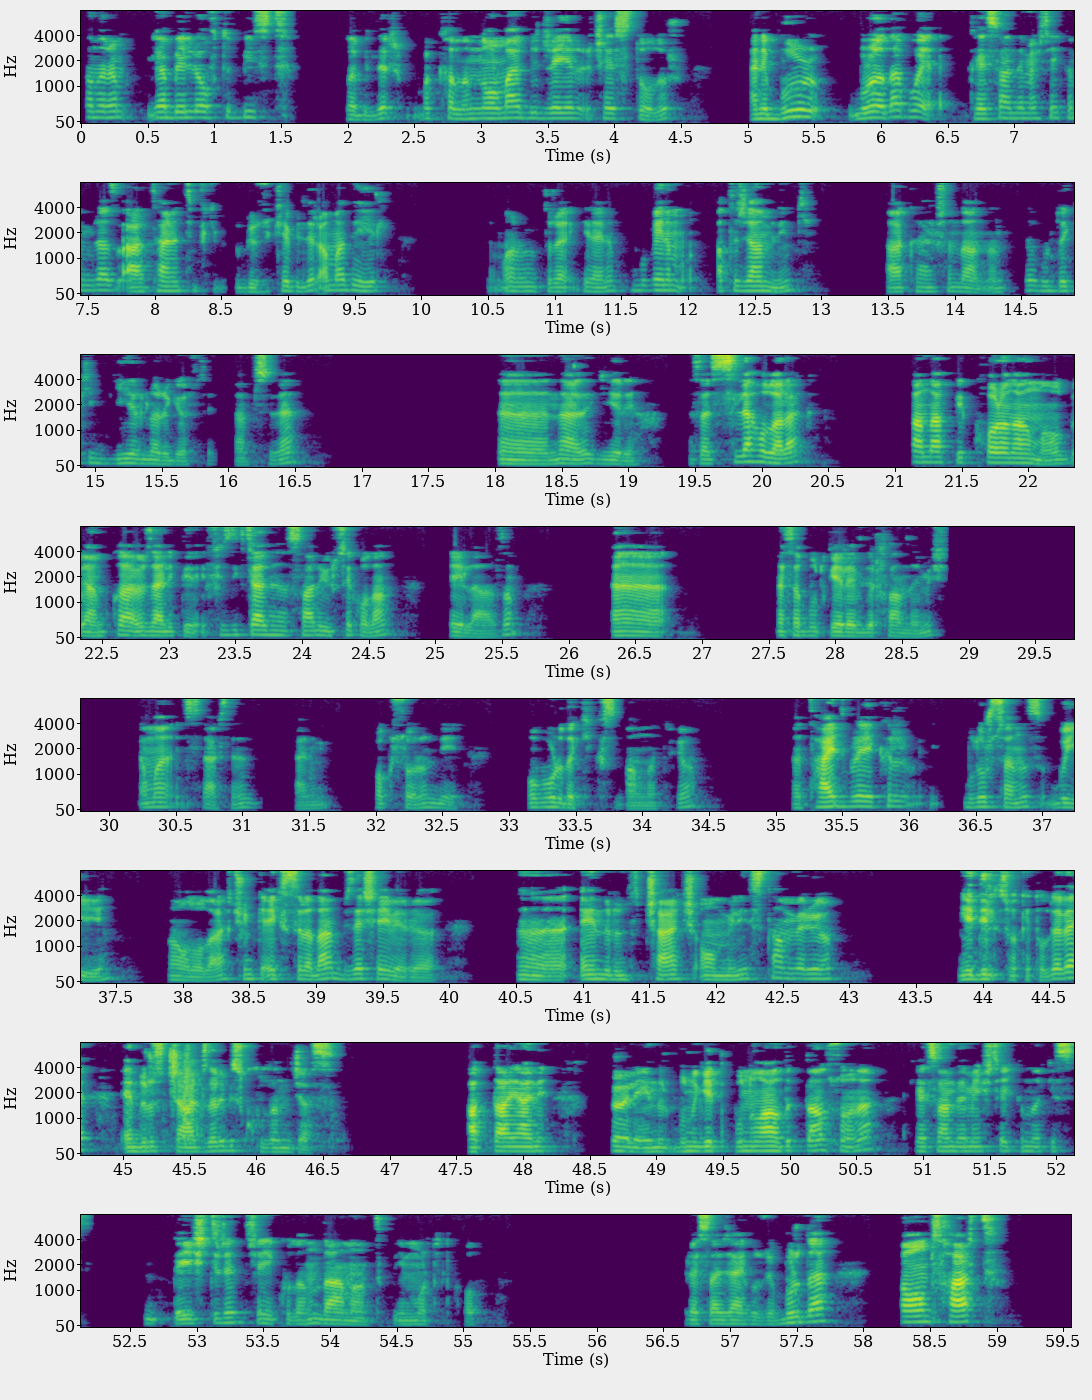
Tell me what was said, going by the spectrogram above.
sanırım ya Belly of the Beast olabilir. Bakalım normal bir rare chest olur. Hani bu burada bu Damage Taken biraz alternatif gibi gözükebilir ama değil. Arunut'a girelim. Bu benim atacağım link. Arkadaşım da anlattı. Buradaki gear'ları göstereceğim size. Ee, nerede gear'i? Mesela silah olarak standart bir koron alma ol. Yani bu kadar özellikle fiziksel hasarı yüksek olan şey lazım. Ee, mesela bu gelebilir falan demiş. Ama isterseniz yani çok sorun değil. O buradaki kısmı anlatıyor. E, Tidebreaker bulursanız bu iyi. Nal olarak. Çünkü ekstradan bize şey veriyor. Ee, Endurance Charge 10 milli stun veriyor. 7'lik soket oluyor ve Endurance Charge'ları biz kullanacağız. Hatta yani şöyle bunu get bunu aldıktan sonra Kesen Damage Taken'daki değiştirin şey kullanın daha mantıklı. Immortal Call. Süresi acayip uzuyor. Burada Holmes Heart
